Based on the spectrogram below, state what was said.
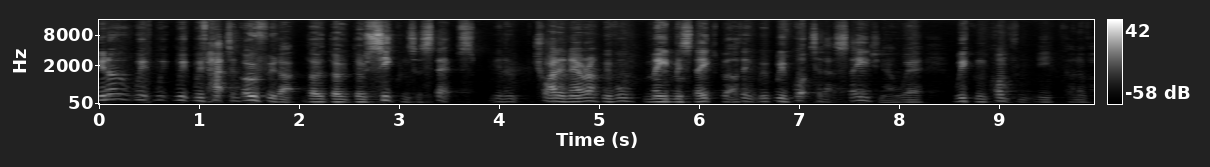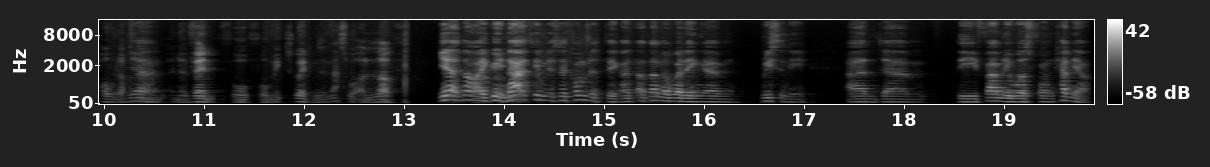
you know we, we, we- we've had to go through that those, those, those sequence of steps you know trial and error we've all made mistakes but i think we, we've got to that stage now where we can confidently kind of hold up Yeah. um, an event for, for mixed weddings, and that's what I love. Yeah, no, I agree. Now it's a confident thing. I, I done a wedding um, recently, and um, the family was from Kenya,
